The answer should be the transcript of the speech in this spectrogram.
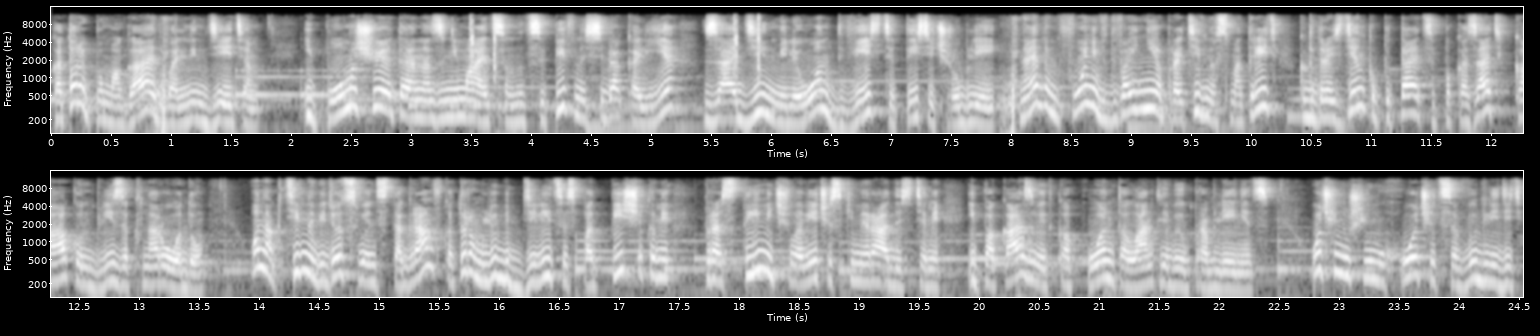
который помогает больным детям. И помощью этой она занимается, нацепив на себя колье за 1 миллион 200 тысяч рублей. На этом фоне вдвойне противно смотреть, как Дрозденко пытается показать, как он близок к народу. Он активно ведет свой инстаграм, в котором любит делиться с подписчиками простыми человеческими радостями и показывает, какой он талантливый управленец. Очень уж ему хочется выглядеть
